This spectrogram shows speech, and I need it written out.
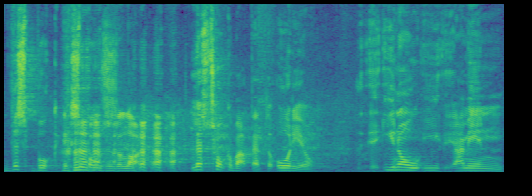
this book exposes a lot. Let's talk about that. The audio. You know, I mean.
